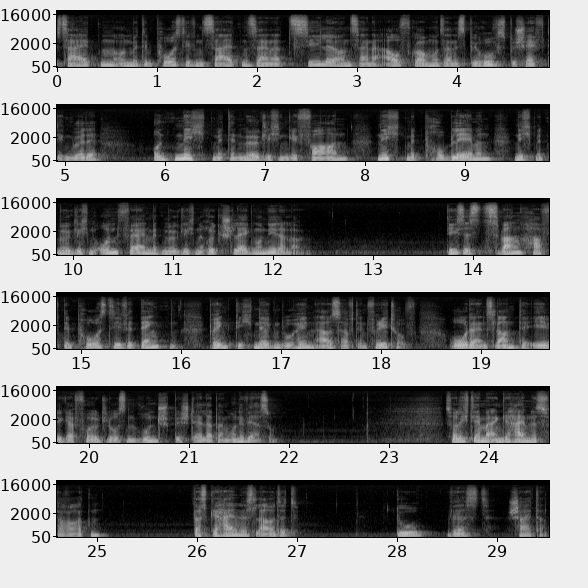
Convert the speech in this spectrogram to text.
Seiten und mit den positiven Seiten seiner Ziele und seiner Aufgaben und seines Berufs beschäftigen würde und nicht mit den möglichen Gefahren, nicht mit Problemen, nicht mit möglichen Unfällen, mit möglichen Rückschlägen und Niederlagen. Dieses zwanghafte positive Denken bringt dich nirgendwo hin, außer auf den Friedhof oder ins Land der ewig erfolglosen Wunschbesteller beim Universum. Soll ich dir mal ein Geheimnis verraten? Das Geheimnis lautet, du wirst scheitern.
